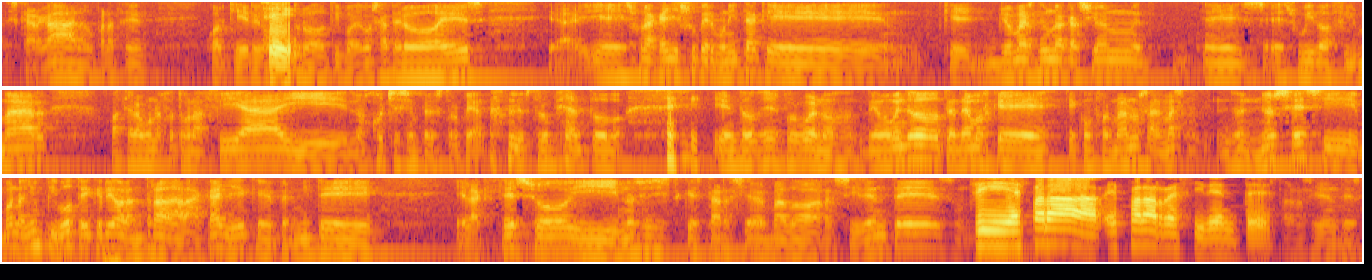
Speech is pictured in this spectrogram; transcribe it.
descargar o para hacer cualquier otro tipo de cosa, pero es, es una calle súper bonita que, que, yo más de una ocasión he, subido a filmar o hacer alguna fotografía y los coches siempre lo estropean, lo estropean todo. Y entonces, pues bueno, de momento tendremos que, conformarnos. Además, no, sé si, bueno, hay un pivote, creo, a la entrada a la calle que permite el acceso y no sé si es que está reservado a residentes. Sí, es para, es para residentes. Para residentes.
